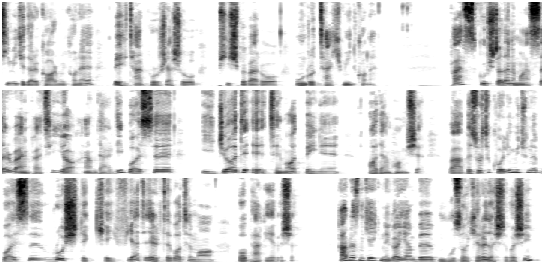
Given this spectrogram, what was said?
تیمی که داره کار می‌کنه بهتر پروژهش رو پیش ببر و اون رو تکمیل کنه. پس گوش دادن موثر و امپاتی یا همدردی باعث ایجاد اعتماد بین آدم ها میشه و به صورت کلی می‌تونه باعث رشد کیفیت ارتباط ما با بقیه بشه. قبل از اینکه یک نگاهی هم به مذاکره داشته باشیم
